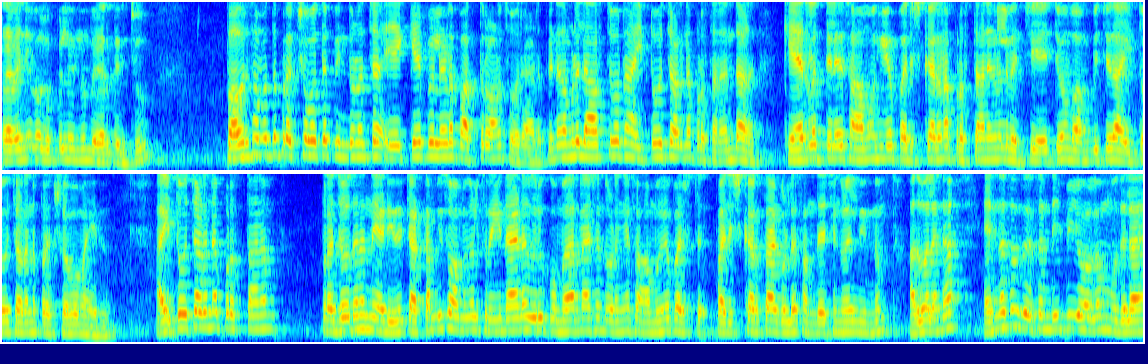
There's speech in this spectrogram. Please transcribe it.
റവന്യൂ വകുപ്പിൽ നിന്നും വേർതിരിച്ചു. പൗരസമത്വ പ്രക്ഷോഭത്തെ പിന്തുണച്ച എ കെ പിള്ളയുടെ പത്രമാണ് സ്വരാട്. പിന്നെ നമ്മൾ ലാസ്റ്റ് പറഞ്ഞ ഐത്തോച്ചാടന പ്രസ്ഥാനം. എന്താണ്? കേരളത്തിലെ സാമൂഹിക പരിഷ്കരണ പ്രസ്ഥാനങ്ങളിൽ വെച്ച് ഏറ്റവും വമ്പിച്ചത് ഐത്തോച്ചാടന പ്രക്ഷോഭമായിരുന്നു. ചടന പ്രസ്ഥാനം പ്രചോദനം നേടിയത് ചട്ടമ്പി സ്വാമികൾ ശ്രീനാരായണ ഗുരു കുമാരനാശൻ തുടങ്ങിയ സാമൂഹിക പരിഷ്ക പരിഷ്കർത്താക്കളുടെ സന്ദേശങ്ങളിൽ നിന്നും അതുപോലെ തന്നെ N S S S N D P യോഗം മുതലായ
